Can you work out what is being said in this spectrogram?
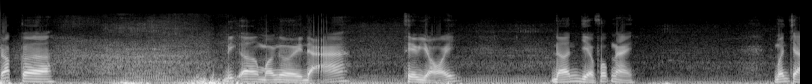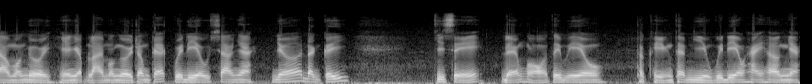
Rất à, biết ơn mọi người đã theo dõi đến giờ phút này. Mến chào mọi người, hẹn gặp lại mọi người trong các video sau nha. Nhớ đăng ký, chia sẻ để ủng hộ TBL thực hiện thêm nhiều video hay hơn nha.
